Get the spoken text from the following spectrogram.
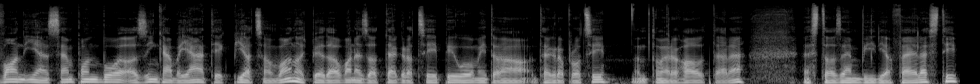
van ilyen szempontból, az inkább a játékpiacon van, hogy például van ez a Tegra CPU, amit a Tegra Proci, nem tudom, erről hallottál-e, ezt az Nvidia fejleszti,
